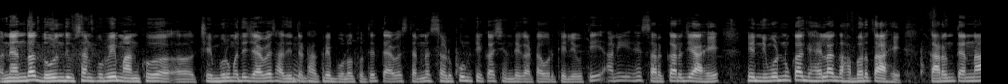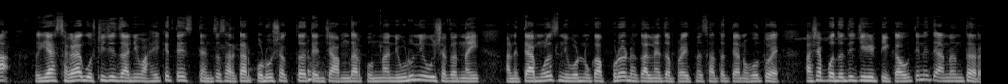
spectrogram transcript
यंदा दोन दिवसांपूर्वी मानखो चेंबूरमध्ये ज्यावेळेस आदित्य ठाकरे बोलत होते त्यावेळेस त्यांना सडकून टीका शिंदे गटावर केली होती. आणि हे सरकार जे आहे हे निवडणुका घ्यायला घाबरत आहे. कारण त्यांना या सगळ्या गोष्टीची जाणीव आहे की ते त्यांचं सरकार पडू शकतं त्यांचे आमदार पुन्हा निवडून येऊ शकत नाही आणि त्यामुळेच निवडणुका पुढे ढकलण्याचा प्रयत्न सातत्यानं होतोय. अशा पद्धतीची ही टीका होती आणि त्यानंतर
